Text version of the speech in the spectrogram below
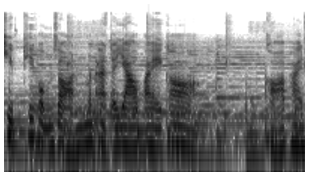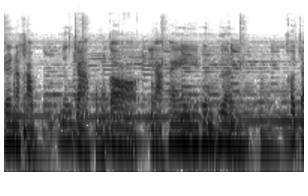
คลิปที่ผมสอนมันอาจจะยาวไปก็ ขออภัยด้วยนะครับ เนื่องจากผมก็อยากให้เพื่อนๆเข้าใจ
